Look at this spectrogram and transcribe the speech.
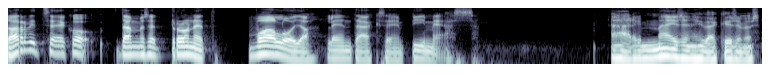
tarvitseeko tämmöiset dronet valoja lentääkseen pimeässä? Äärimmäisen hyvä kysymys.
